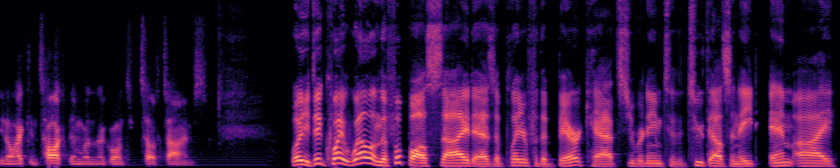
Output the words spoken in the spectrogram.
you know i can talk to them when they're going through tough times well, you did quite well on the football side as a player for the Bearcats. You were named to the 2008 MI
